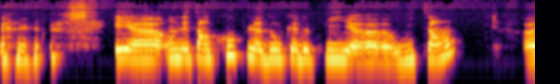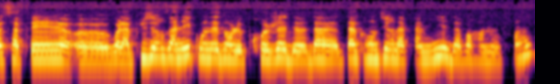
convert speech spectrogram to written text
et euh, on est en couple donc depuis huit ans. ça fait voilà plusieurs années qu'on est dans le projet d'agrandir la famille et d'avoir un enfant.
